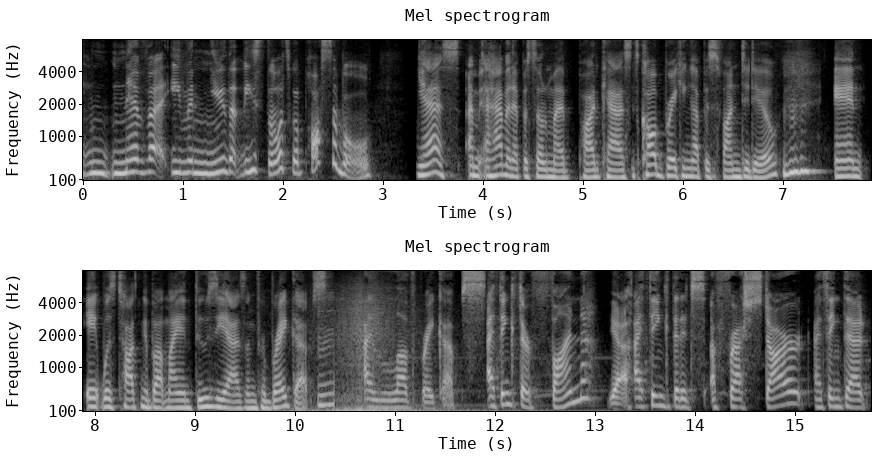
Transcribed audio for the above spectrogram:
never even knew that these thoughts were possible. Yes. I mean, I have an episode of my podcast. It's called Breaking Up is Fun to Do. Mm-hmm. And it was talking about my enthusiasm for breakups. Mm-hmm. I love breakups. I think they're fun. Yeah. I think that it's a fresh start. I think that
